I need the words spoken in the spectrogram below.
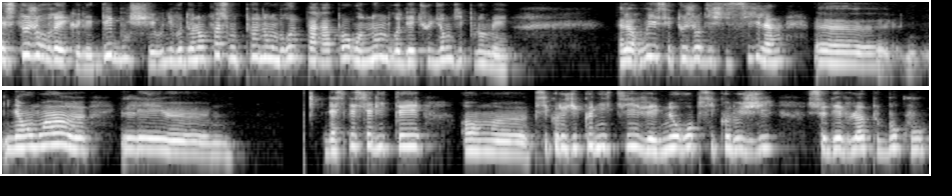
Est-ce toujours vrai que les débouchés au niveau de l'emploi sont peu nombreux par rapport au nombre d'étudiants diplômés? Alors oui, c'est toujours difficile. Hein. Euh, néanmoins, euh, euh, la spécialité en psychologie cognitive et neuropsychologie se développe beaucoup.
